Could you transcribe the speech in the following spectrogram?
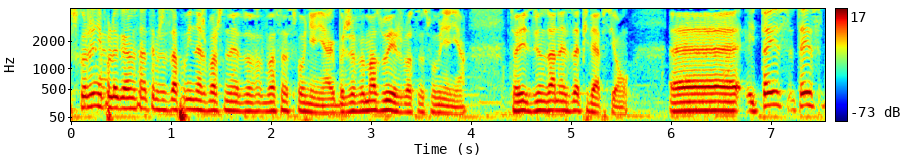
schorzenie Tak. polegające na tym, że zapominasz własne, własne wspomnienia, jakby, że wymazujesz własne wspomnienia. To jest związane z epilepsją. E, I to jest, to jest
